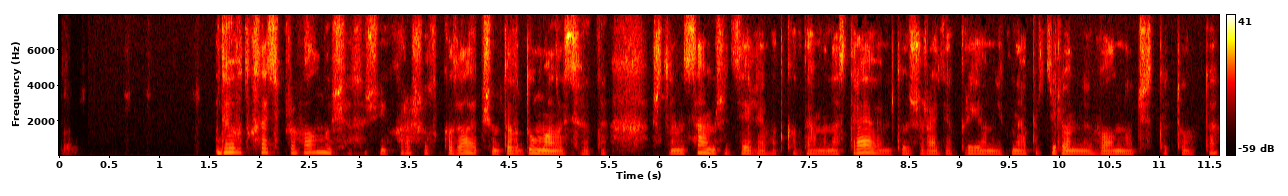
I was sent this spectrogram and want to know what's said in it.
да. Да, вот, кстати, про волну сейчас очень хорошо сказала. Я почему-то вдумалась в это, что на самом же деле, вот когда мы настраиваем тот же радиоприемник на определенную волну, частоту, да,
